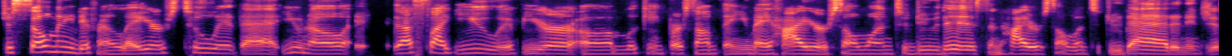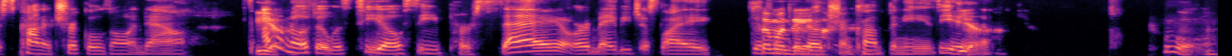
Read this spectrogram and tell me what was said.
just so many different layers to it that, you know, that's like you. If you're um, looking for something, you may hire someone to do this and hire someone to do that, and it just kind of trickles on down. I Yeah. don't know if it was TLC per se or maybe just like different they production companies. Yeah. Yeah. Cool.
